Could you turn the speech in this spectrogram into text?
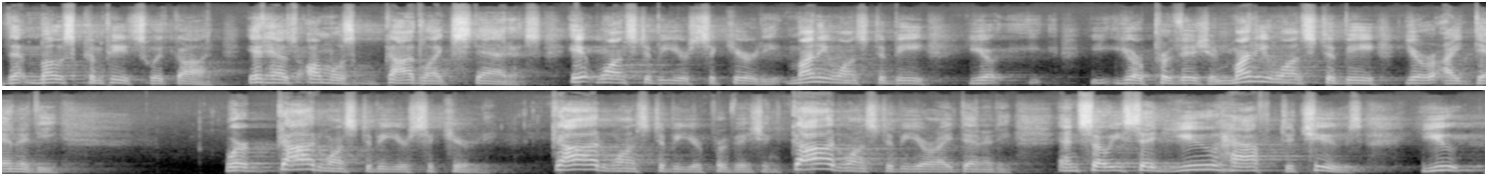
that most competes with God. It has almost godlike status. It wants to be your security. Money wants to be your, your provision. Money wants to be your identity. Where God wants to be your security. God wants to be your provision. God wants to be your identity. And so he said, You have to choose. You,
